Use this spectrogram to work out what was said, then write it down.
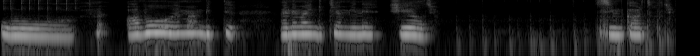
Oo. Abo hemen bitti. Ben hemen gideceğim yeni şey alacağım. Sim kart alacağım.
